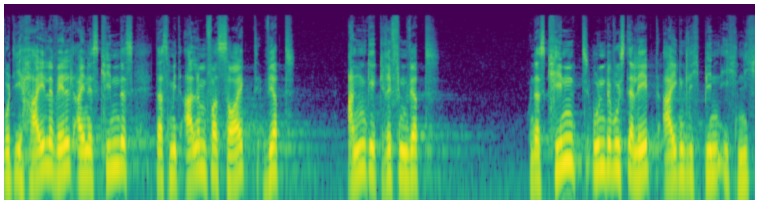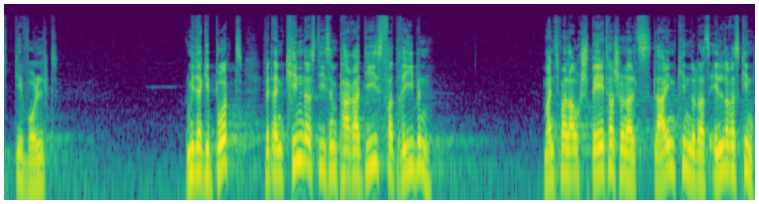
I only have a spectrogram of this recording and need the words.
wo die heile Welt eines Kindes, das mit allem versorgt wird, angegriffen wird und das Kind unbewusst erlebt, eigentlich bin ich nicht gewollt. Mit der Geburt wird ein Kind aus diesem Paradies vertrieben, manchmal auch später schon als Kleinkind oder als älteres Kind.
